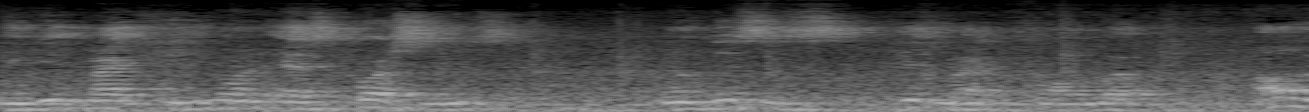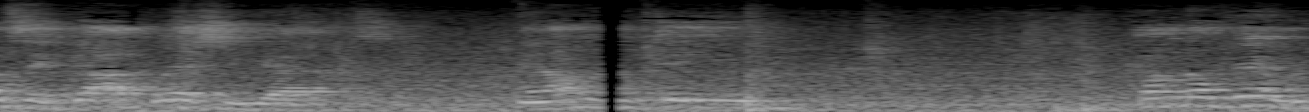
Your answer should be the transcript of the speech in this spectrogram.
and get Mike, and you want to ask questions. This is his microphone, but I want to say God bless you guys. And I want to tell you, come November,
